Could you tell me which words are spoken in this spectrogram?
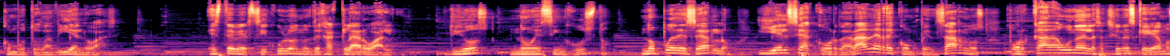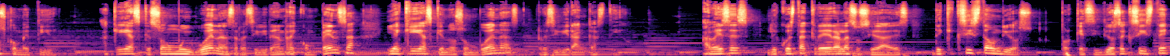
como todavía lo hacen. Este versículo nos deja claro algo. Dios no es injusto, no puede serlo, y Él se acordará de recompensarnos por cada una de las acciones que hayamos cometido. Aquellas que son muy buenas recibirán recompensa y aquellas que no son buenas recibirán castigo. A veces le cuesta creer a las sociedades de que exista un Dios, porque si Dios existe,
